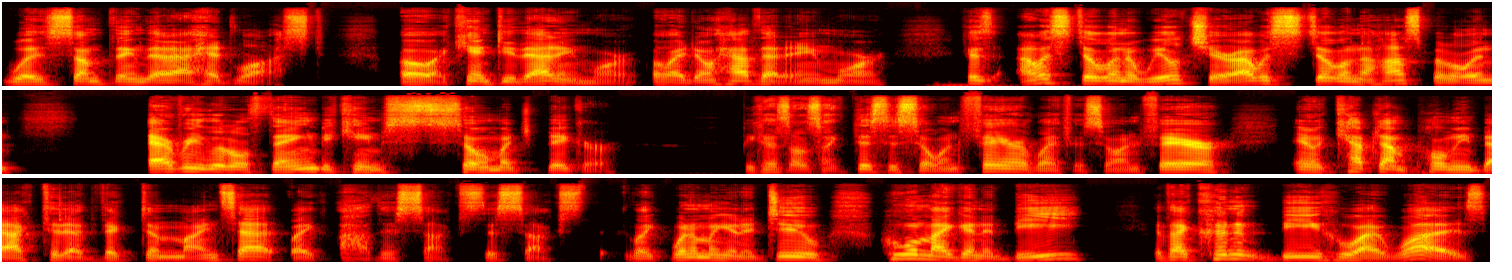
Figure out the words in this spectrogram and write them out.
was something that I had lost. Oh, I can't do that anymore. Oh, I don't have that anymore. Because I was still in a wheelchair. I was still in the hospital. And every little thing became so much bigger because I was like, this is so unfair. Life is so unfair. And it kept on pulling me back to that victim mindset like, oh, this sucks. This sucks. Like, what am I going to do? Who am I going to be? If I couldn't be who I was,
